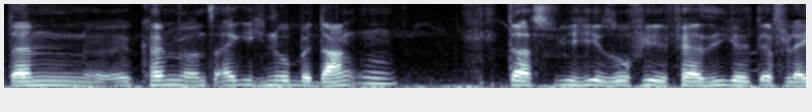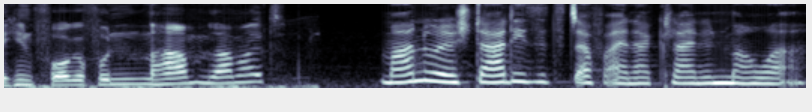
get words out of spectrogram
dann äh, können wir uns eigentlich nur bedanken, dass wir hier so viel versiegelte Flächen vorgefunden haben damals. Manuel Stadi sitzt auf einer kleinen Mauer.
